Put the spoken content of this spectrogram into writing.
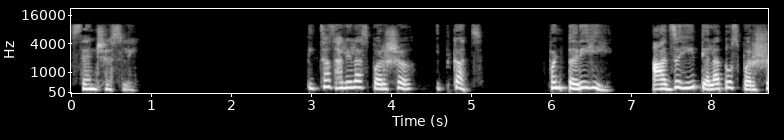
सेन्शियसली तिचा झालेला स्पर्श इतकाच पण तरीही आजही त्याला तो स्पर्श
